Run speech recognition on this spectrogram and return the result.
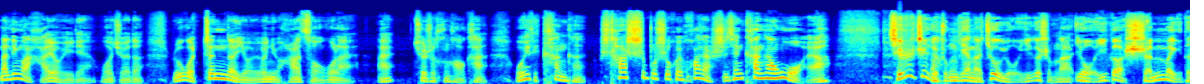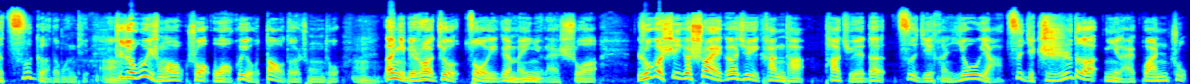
那另外还有一点，我觉得如果真的有一个女孩走过来。哎，确实很好看，我也得看看她是不是会花点时间看看我呀。其实这个中间呢，就有一个什么呢？有一个审美的资格的问题。这就是为什么说我会有道德冲突。嗯，那你比如说，就作为一个美女来说，如果是一个帅哥去看他，他觉得自己很优雅，自己值得你来关注，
